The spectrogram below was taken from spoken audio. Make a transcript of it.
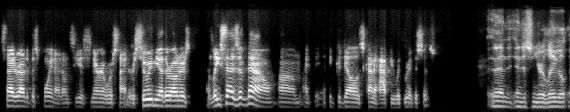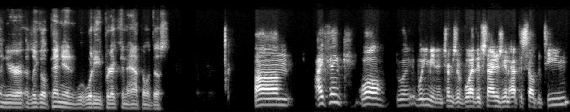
Snyder out at this point. I don't see a scenario where Snyder is suing the other owners, at least as of now. Um, I, th- I think Goodell is kind of happy with where this is. And then, and just in your legal, in your legal opinion, what do you predict can happen with this? Um, I think. Well, what, do you mean in terms of whether Snyder's going to have to sell the team?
